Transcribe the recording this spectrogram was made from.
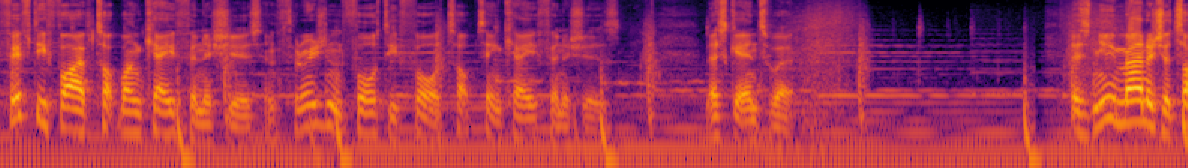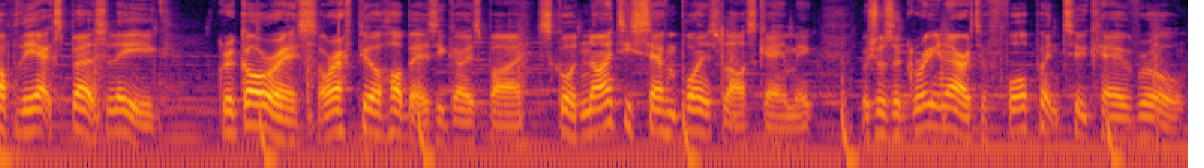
55 top 1k finishes, and 344 top 10k finishes. Let's get into it. There's new manager top of the experts league. Gregorius, or FPL Hobbit as he goes by, scored 97 points last game week, which was a green arrow to 4.2k overall.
